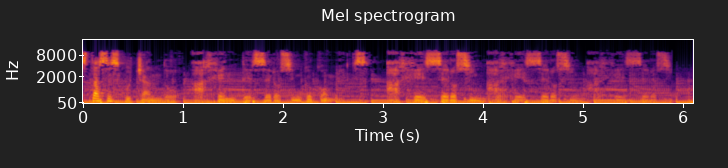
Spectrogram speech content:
Estás escuchando Agente 05 Comics, AG05, AG05, AG05.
